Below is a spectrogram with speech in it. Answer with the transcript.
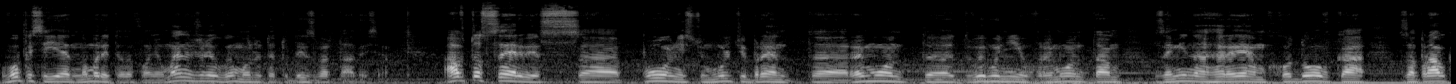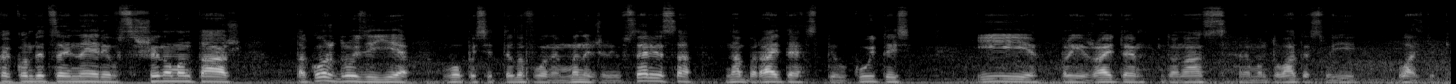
В описі є номери телефонів менеджерів, ви можете туди звертатися. Автосервіс е, повністю мультибренд, е, ремонт е, двигунів, ремонт там, заміна ГРМ, ходовка, заправка кондиціонерів, шиномонтаж. Також, друзі, є в описі телефони менеджерів сервіса. Набирайте, спілкуйтесь і приїжджайте до нас ремонтувати свої ластівки.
